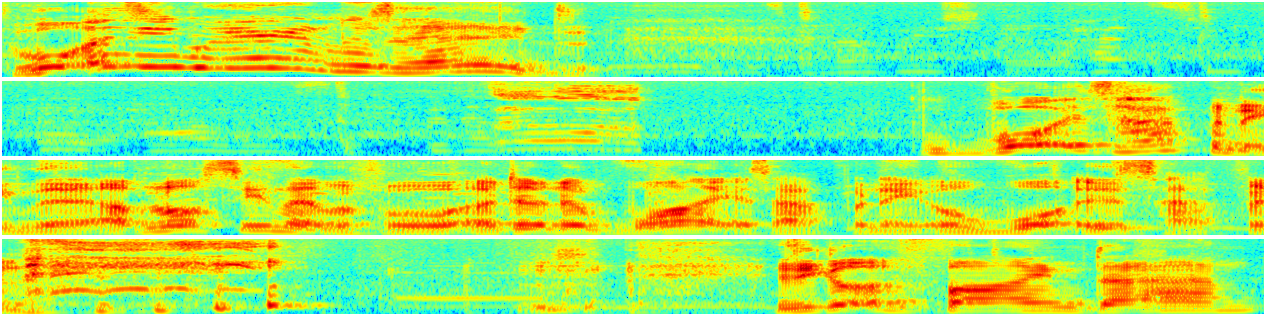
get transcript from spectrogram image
What is he wearing on his head? What is happening there? I've not seen that before. I don't know why it's happening or what is happening. Has he got a fine Dan?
